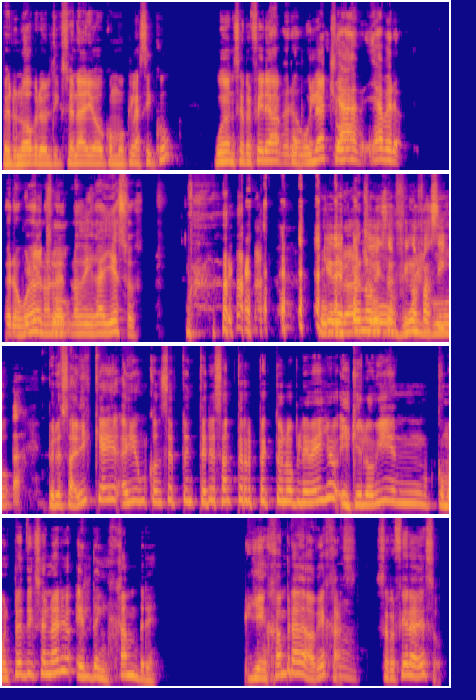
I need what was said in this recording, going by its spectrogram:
Pero no, pero el diccionario como clásico, weón, se refiere a Ya, pero, populacho, ya, ya, pero, pero bueno, no, no digáis eso. Que después nos dicen vulgo. filofascista. Pero ¿sabéis que hay, hay un concepto interesante respecto a lo plebeyo? Y que lo vi en, como en tres diccionarios, el de enjambre. Y enjambre de abejas. Mm. Se refiere a eso.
